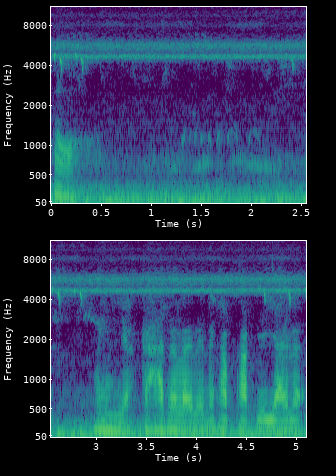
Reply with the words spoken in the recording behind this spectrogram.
โอ้ไม่มีอาการอะไรเลยนะครับพักใหญ่ๆแล้ว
